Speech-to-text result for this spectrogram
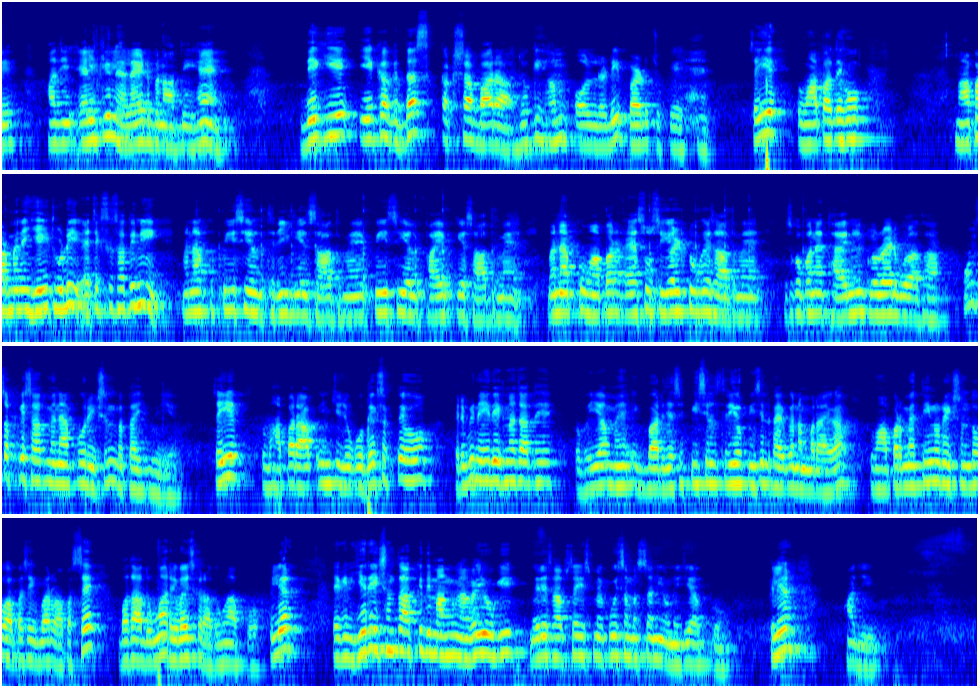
हाँ जी एल्किल हेलाइड बनाती हैं। देखिए एकक दस कक्षा बारह, जो कि हम ऑलरेडी पढ़ चुके हैं। सही है? तो वहाँ पर देखो, वहाँ पर मैंने यही थोड़ी एचएक्स के साथ ही नहीं, मैंने आपको पी सी एल थ्री के साथ में पी सी एल फाइव के साथ में, मैंने आपको वहाँ पर S O C L two के साथ में, जिसको अपन ने थायरिल क्लोराइड बोला था, उन सब के साथ मैंने आपको रिएक्शन बताई हुई है। है? तो वहाँ पर आप इन चीज़ों को देख सकते हो, फिर भी नहीं देखना चाहते तो भैया मैं एक बार जैसे पीसीएल थ्री और पीसीएल फाइव का नंबर आएगा तो वहाँ पर मैं तीनों रिएक्शन तो वापस एक बार वापस से बता दूँगा रिवाइज करा दूँगा आपको क्लियर लेकिन ये रिएक्शन तो आपके दिमाग में आ गई होगी, मेरे हिसाब से इसमें कोई समस्या नहीं होनी चाहिए आपको क्लियर हाँ जी।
